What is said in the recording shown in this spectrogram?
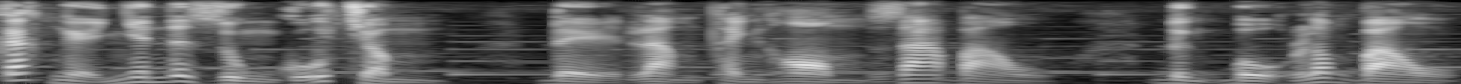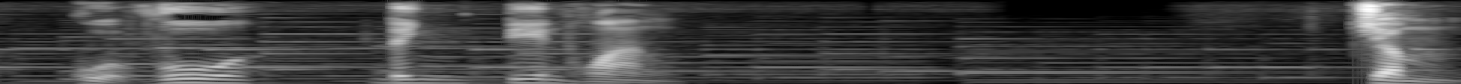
các nghệ nhân đã dùng gỗ trầm để làm thành hòm da bào đựng bộ long bào của vua Đinh Tiên Hoàng. Trầm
